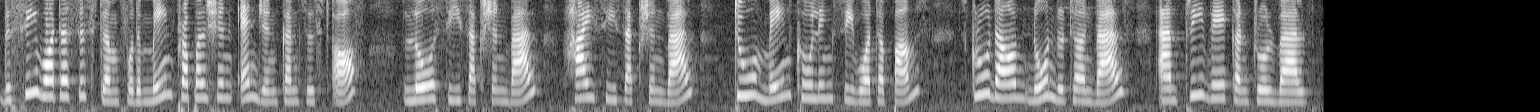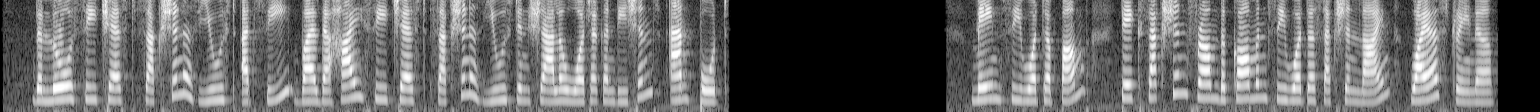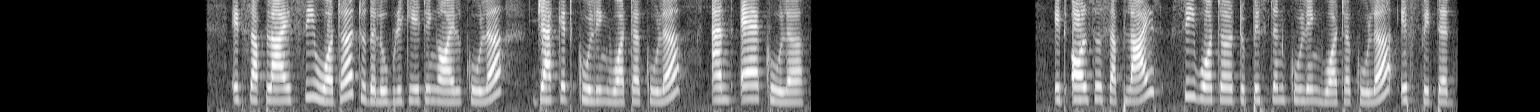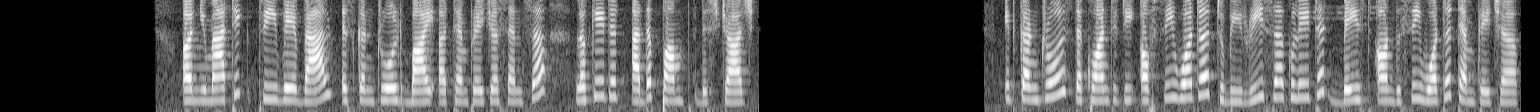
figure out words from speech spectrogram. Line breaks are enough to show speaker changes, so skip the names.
The seawater system for the main propulsion engine consists of low sea suction valve, high sea suction valve, two main cooling seawater pumps, screw down non return valves, and three way control valve. The low sea chest suction is used at sea while the high sea chest suction is used in shallow water conditions and port. Main seawater pump takes suction from the common seawater suction line via strainer. It supplies seawater to the lubricating oil cooler, jacket cooling water cooler, and air cooler. It also supplies seawater to piston cooling water cooler if fitted. A pneumatic three-way valve is controlled by a temperature sensor located at the pump discharge. It controls the quantity of seawater to be recirculated based on the seawater temperature.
